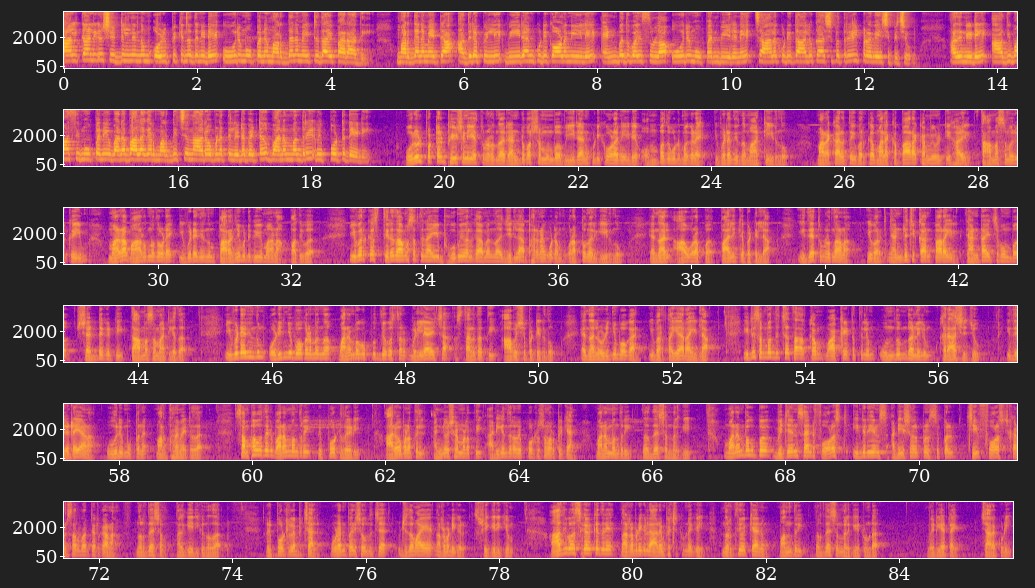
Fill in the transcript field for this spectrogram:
താൽക്കാലിക ഷെഡിൽ നിന്നും ഒഴിപ്പിക്കുന്നതിനിടെ ഊരുമൂപ്പന് മർദ്ദനമേറ്റതായി പരാതി. മർദ്ദനമേറ്റ അതിരപ്പിള്ളി വീരാൻകുടി കോളനിയിലെ എൺപത് വയസ്സുള്ള ഊരുമൂപ്പൻ വീരനെ ചാലക്കുടി താലൂക്ക് ആശുപത്രിയിൽ പ്രവേശിപ്പിച്ചു. അതിനിടെ ആദിവാസി മൂപ്പനെ വനപാലകർ മർദ്ദിച്ചെന്ന ആരോപണത്തിൽ ഇടപെട്ട് വനം മന്ത്രി റിപ്പോർട്ട് തേടി. ഉരുൾപൊട്ടൽ ഭീഷണിയെ തുടർന്ന് രണ്ടു വർഷം മുമ്പ് വീരാൻകുടി കോളനിയിലെ ഒമ്പത് കുടുംബങ്ങളെ ഇവിടെ നിന്ന് മാറ്റിയിരുന്നു. മഴക്കാലത്ത് ഇവർക്ക് മലക്കപ്പാറ കമ്മ്യൂണിറ്റി ഹാളിൽ താമസമൊരുക്കുകയും മഴ മാറുന്നതോടെ ഇവിടെ നിന്നും പറഞ്ഞുവിടുകയുമാണ് പതിവ്. ഇവർക്ക് സ്ഥിരതാമസത്തിനായി ഭൂമി നൽകാമെന്ന് ജില്ലാ ഭരണകൂടം ഉറപ്പ് നൽകിയിരുന്നു. എന്നാൽ ആ ഉറപ്പ് പാലിക്കപ്പെട്ടില്ല. ഇതേ തുടർന്നാണ് ഇവർ ഞണ്ടുചിക്കാൻ പാറയിൽ രണ്ടാഴ്ച മുമ്പ് ഷെഡ് കെട്ടി താമസം മാറ്റിയത്. ഇവിടെ നിന്നും ഒഴിഞ്ഞു പോകണമെന്ന് വനംവകുപ്പ് ഉദ്യോഗസ്ഥർ വെള്ളിയാഴ്ച സ്ഥലത്തെത്തി ആവശ്യപ്പെട്ടിരുന്നു. എന്നാൽ ഒഴിഞ്ഞു പോകാൻ ഇവർ തയ്യാറായില്ല. ഇത് സംബന്ധിച്ച തർക്കം വാക്കേറ്റത്തിലും ഉന്തും തള്ളിലും കലാശിച്ചു. ഇതിനിടെയാണ് ഊരുമുപ്പന് മർദ്ദനമേറ്റത്. സംഭവത്തിൽ വനം മന്ത്രി റിപ്പോർട്ട് തേടി. ആരോപണത്തിൽ അന്വേഷണം നടത്തി അടിയന്തര റിപ്പോർട്ട് സമർപ്പിക്കാൻ വനം മന്ത്രി നിർദ്ദേശം നൽകി. വനം വകുപ്പ് vigilance and forest intelligence additional principal chief forest കൺസർവേറ്റർക്കാണ് നിർദ്ദേശം നൽകിയിരിക്കുന്നത്. റിപ്പോർട്ട് ലഭിച്ചാൽ ഉടൻ പരിശോധിച്ച് ഉചിതമായ നടപടികൾ സ്വീകരിക്കും. ആദിവാസികൾക്കെതിരെ നടപടികൾ ആരംഭിച്ചിട്ടുണ്ടെങ്കിൽ നിർത്തിവെക്കാനും മന്ത്രി നിർദ്ദേശം നൽകിയിട്ടുണ്ട്. Media time Chalakudy.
